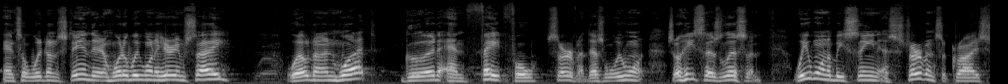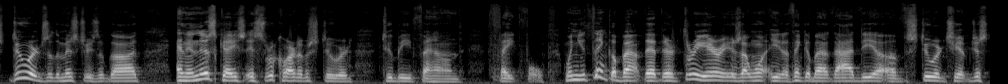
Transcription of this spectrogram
And so we're going to stand there, and what do we want to hear Him say? Well, done, what? Good and faithful servant. That's what we want. So He says, listen, we want to be seen as servants of Christ, stewards of the mysteries of God, and in this case, it's required of a steward to be found faithful. When you think about that, there are three areas I want you to think about the idea of stewardship. Just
